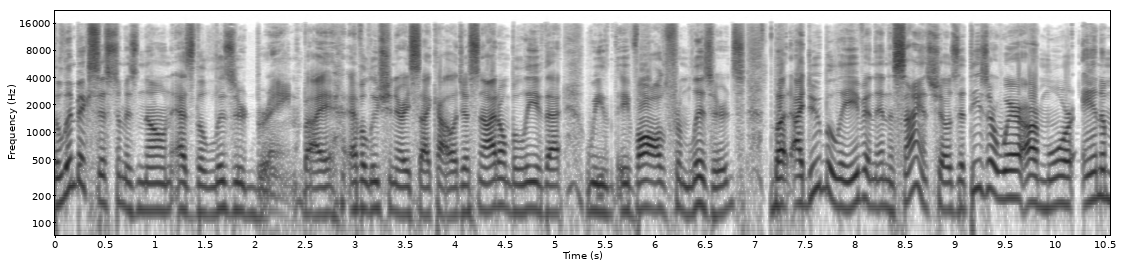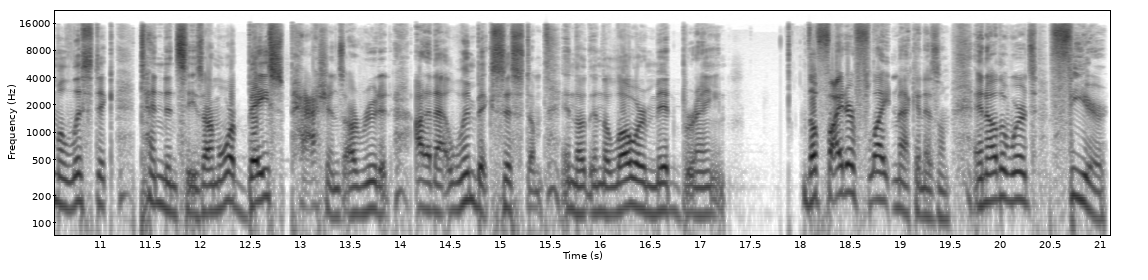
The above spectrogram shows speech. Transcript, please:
The limbic system is known as the lizard brain by evolutionary psychologists. Now, I don't believe that we evolved from lizards, but I do believe, and, and the science shows, that these are where our more animalistic tendencies, our more base passions are rooted out of that limbic system in the, in the lower midbrain. The fight or flight mechanism, in other words, fear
